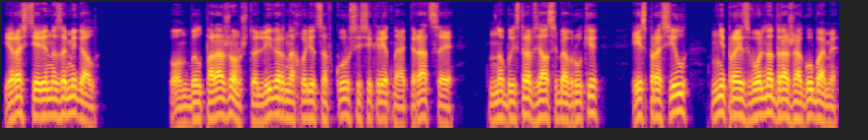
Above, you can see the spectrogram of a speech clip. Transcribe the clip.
и растерянно замигал. Он был поражен, что Ливер находится в курсе секретной операции – но быстро взял себя в руки и спросил, непроизвольно дрожа губами.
